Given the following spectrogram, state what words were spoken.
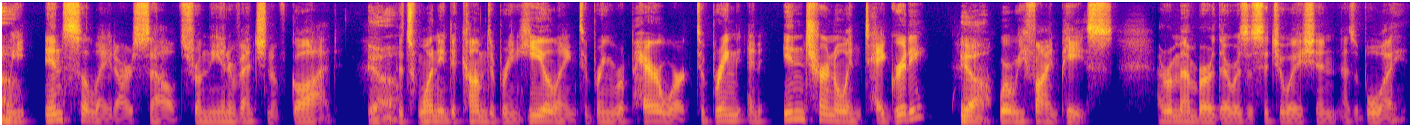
and we insulate ourselves from the intervention of God yeah, that's wanting to come to bring healing, to bring repair work, to bring an internal integrity yeah. where we find peace. I remember there was a situation as a boy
